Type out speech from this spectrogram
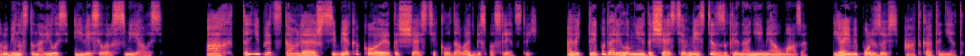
Рубин остановилась и весело рассмеялась. «Ах, ты не представляешь себе, какое это счастье колдовать без последствий. А ведь ты подарила мне это счастье вместе с заклинаниями алмаза. Я ими пользуюсь, а отката нет.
